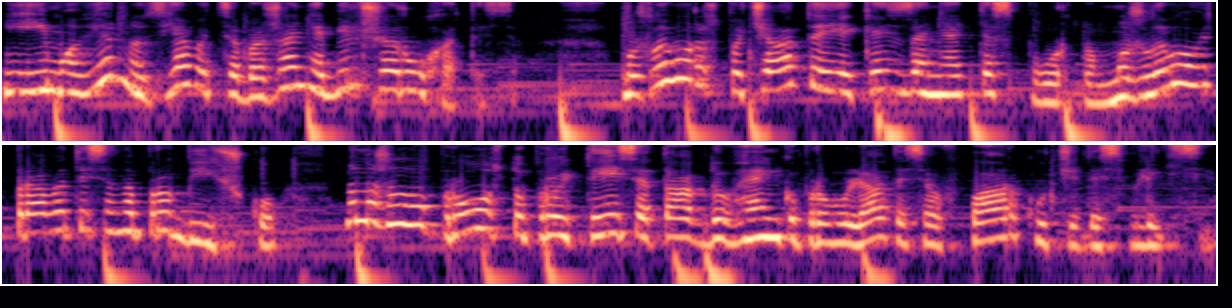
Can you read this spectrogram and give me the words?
І, ймовірно, з'явиться бажання більше рухатися. Можливо, розпочати якесь заняття спортом, можливо, відправитися на пробіжку, ну, можливо, просто пройтися так довгенько прогулятися в парку чи десь в лісі.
